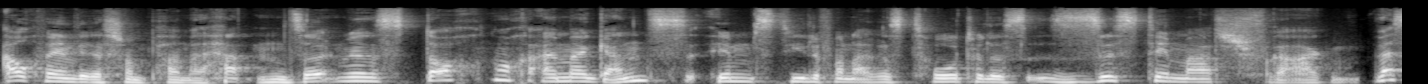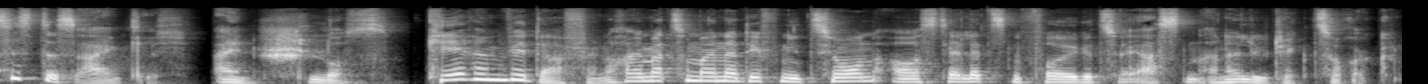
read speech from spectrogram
Auch wenn wir das schon ein paar Mal hatten, sollten wir uns doch noch einmal ganz im Stile von Aristoteles systematisch fragen, was ist es eigentlich? Ein Schluss. Kehren wir dafür noch einmal zu meiner Definition aus der letzten Folge zur ersten Analytik zurück.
